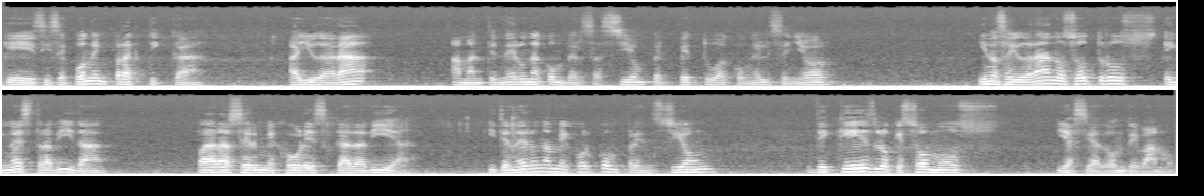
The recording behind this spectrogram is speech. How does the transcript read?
que si se pone en práctica ayudará a mantener una conversación perpetua con el Señor y nos ayudará a nosotros en nuestra vida para ser mejores cada día y tener una mejor comprensión de qué es lo que somos y hacia dónde vamos.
